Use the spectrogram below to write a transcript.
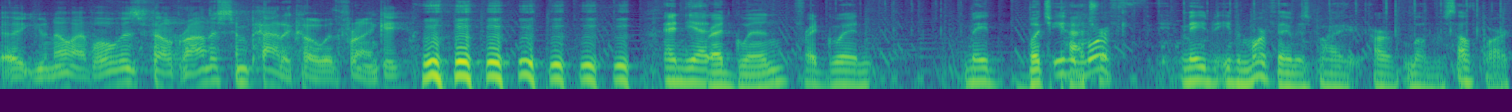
Uh, you know, I've always felt rather simpatico with Frankie. And yet, Fred Gwynne. Fred Gwynne made Butch even more Patrick. f- made even more famous by our love of South Park.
